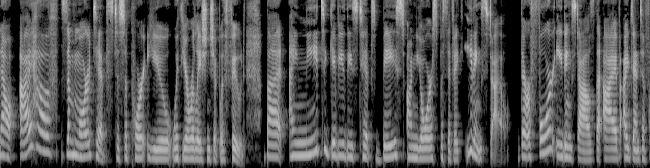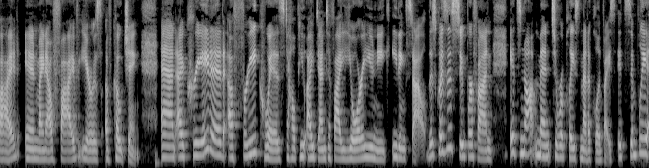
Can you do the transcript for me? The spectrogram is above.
Now, I have some more tips to support you with your relationship with food, but I need to give you these tips based on your specific eating style there are four eating styles that I've identified in my now five years of coaching. And I created a free quiz to help you identify your unique eating style. This quiz is super fun. It's not meant to replace medical advice, it's simply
